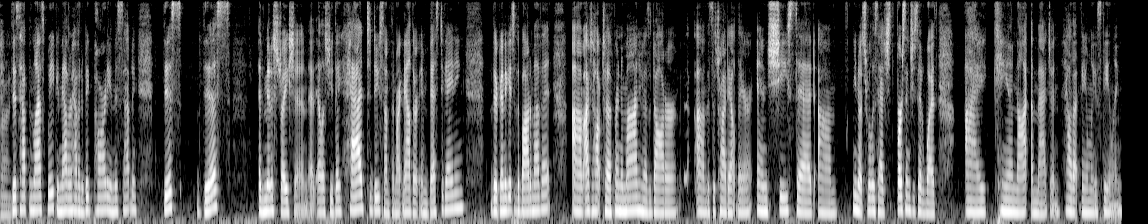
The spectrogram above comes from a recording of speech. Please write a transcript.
Right. this happened last week and now they're having a big party and this is happening. This, this administration at LSU, they had to do something. Right now they're investigating. They're going to get to the bottom of it. Um, I talked to a friend of mine who has a daughter um, that's a tried out there, and she said, um, you know, it's really sad. She, first thing she said was, I cannot imagine how that family is feeling.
